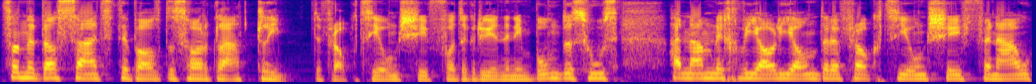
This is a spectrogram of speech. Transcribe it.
sondern das sagt der Balthasar Glättli. Der Fraktionschef der Grünen im Bundeshaus hat nämlich wie alle anderen Fraktionschefen auch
